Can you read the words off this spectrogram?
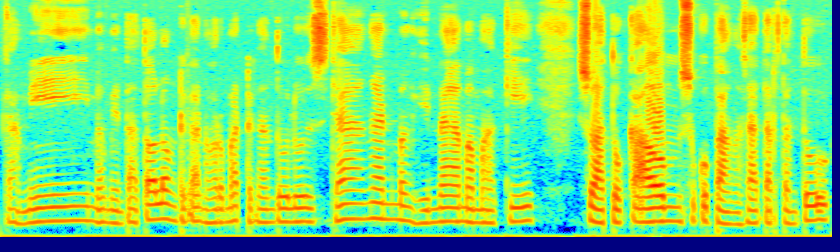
kami meminta tolong dengan hormat dengan tulus jangan menghina memaki suatu kaum suku bangsa tertentu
